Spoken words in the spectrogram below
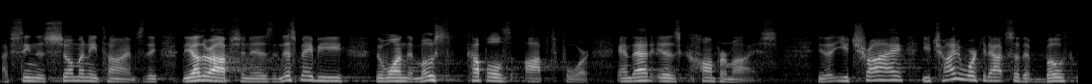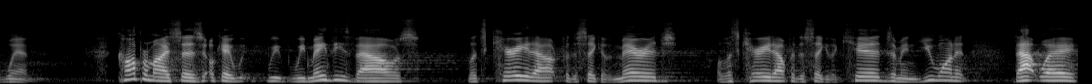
I've seen this so many times. The, the other option is, and this may be the one that most couples opt for, and that is compromise. You try, you try to work it out so that both win. Compromise says, okay, we, we, we made these vows. Let's carry it out for the sake of the marriage. Or let's carry it out for the sake of the kids. I mean, you want it that way.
